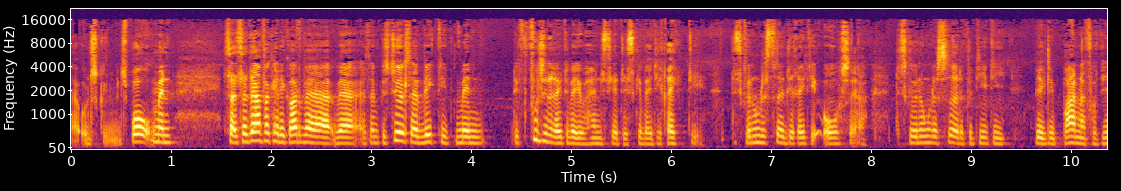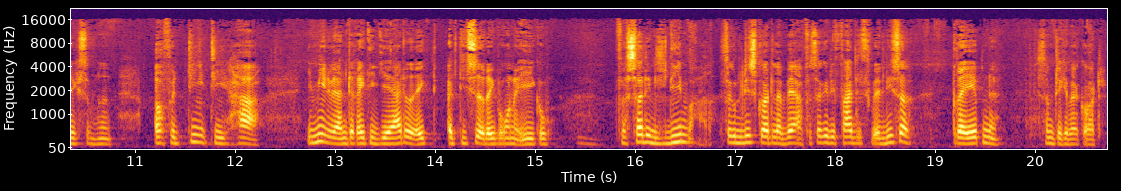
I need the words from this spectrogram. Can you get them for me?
ja, undskyld min sprog, men så, så derfor kan det godt være, være altså en bestyrelse er vigtigt, men det er fuldstændig rigtigt, hvad Johan siger, det skal være de rigtige. Det skal være nogen, der sidder de rigtige årsager. Det skal være nogen, der sidder der, fordi de virkelig brænder for virksomheden, og fordi de har, i min verden, det rigtige hjertet, ikke? og de sidder der ikke på grund af ego. For så er det lige meget. Så kan du lige så godt lade være, for så kan det faktisk være lige så dræbende, som det kan være godt.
